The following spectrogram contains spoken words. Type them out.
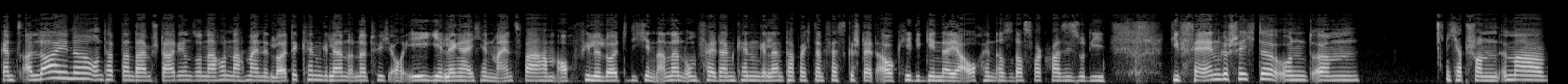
ganz alleine und habe dann da im Stadion so nach und nach meine Leute kennengelernt und natürlich auch eh, je länger ich in Mainz war, haben auch viele Leute, die ich in anderen Umfeldern kennengelernt habe, habe ich dann festgestellt, ah, okay, die gehen da ja auch hin. Also das war quasi so die, die Fangeschichte und ähm, ich habe schon immer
